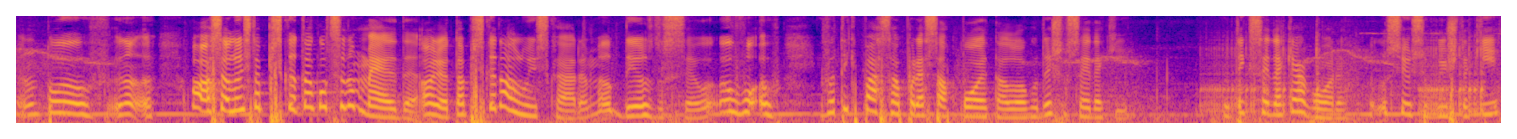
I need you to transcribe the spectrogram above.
Eu não tô... Ó, essa luz tá piscando, tá acontecendo merda. Olha, tá piscando a luz, cara. Meu Deus do céu. Eu vou, eu, eu vou ter que passar por essa porta logo. Deixa eu sair daqui. Eu tenho que sair daqui agora. Eu não sei se o bicho tá aqui.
